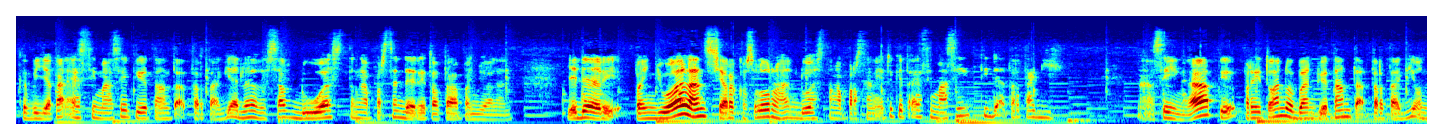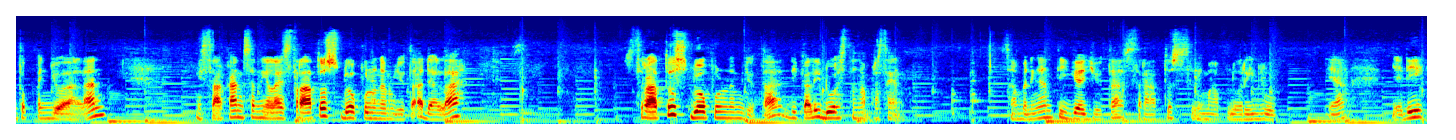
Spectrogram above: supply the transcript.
Kebijakan estimasi piutang tak tertagih adalah besar 2,5% dari total penjualan. Jadi dari penjualan secara keseluruhan 2,5% itu kita estimasi tidak tertagih. Nah, sehingga perhitungan beban piutang tak tertagih untuk penjualan misalkan senilai 126 juta adalah 126 juta dikali 2,5% sama dengan 3 juta 150 ribu ya. Jadi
